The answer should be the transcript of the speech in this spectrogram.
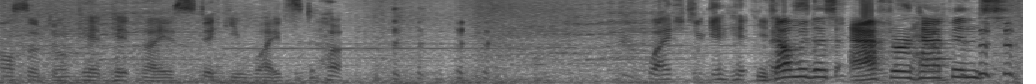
Also, don't get hit by his sticky white stuff. Why did you get hit? You by tell me this sticky after it happens?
